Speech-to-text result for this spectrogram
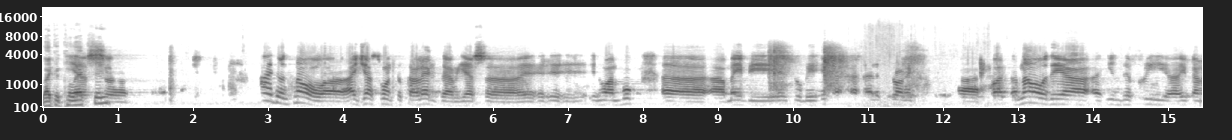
like a collection. Yes, I don't know. Uh, I just want to collect them. Yes, uh, in one book. Uh, uh maybe it will be uh, electronic. Uh, but now they are in the free. you can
